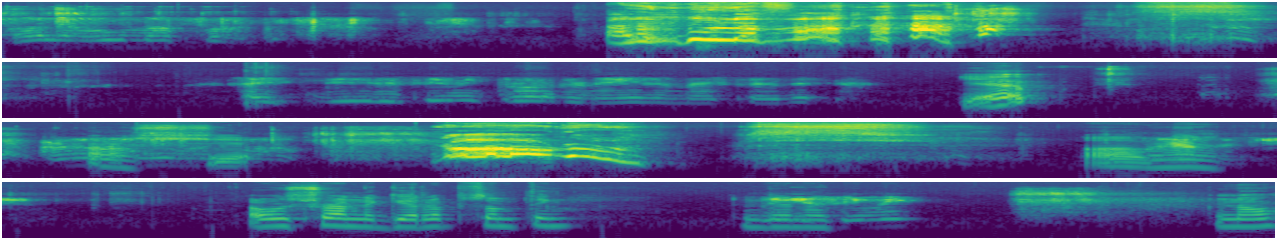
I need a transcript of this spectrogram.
Hola, oh, my fuck. Alhamdulillah. Hey, did you see me throw a grenade and I said it? yep. Oh, shit. No, no. Oh, man. I was trying to get up something. And Did then you I. see me? No.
